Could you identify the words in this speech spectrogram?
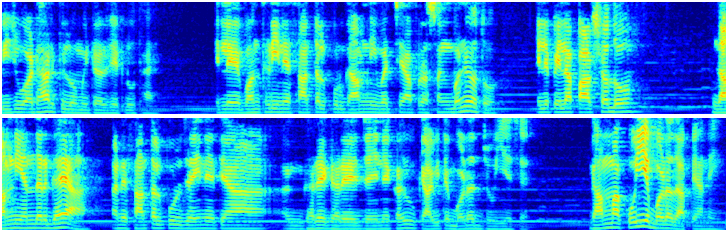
બીજું અઢાર કિલોમીટર જેટલું થાય. એટલે વંથળીને સાંતલપુર ગામની વચ્ચે આ પ્રસંગ બન્યો હતો એટલે પેલા પાર્ષદો ગામની અંદર ગયા અને સાંતલપુર જઈને ત્યાં ઘરે ઘરે જઈને કહ્યું કે આવી રીતે બળદ જોઈએ છે. ગામમાં કોઈએ બળદ આપ્યા નહીં.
